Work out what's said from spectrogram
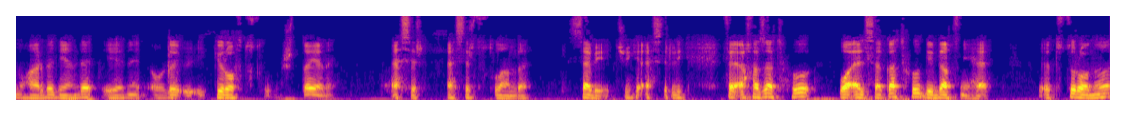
müharibə deyəndə, yəni orada girov tutulmuşdu da, yəni əsir, əsir tutulanda səbi, çünki əsirlik. Fə əxazəthu və əlsəqathu bi batnihə. E, tutur onu,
